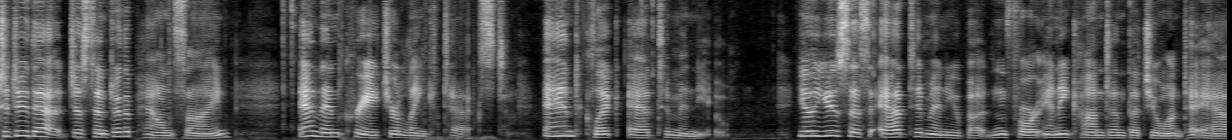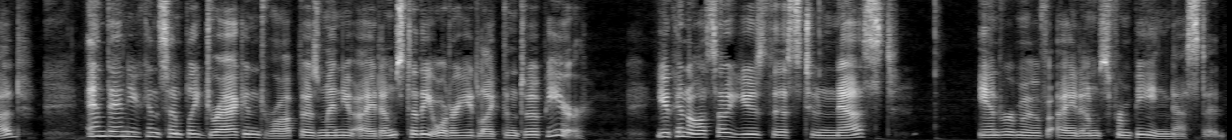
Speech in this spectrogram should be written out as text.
To do that, just enter the pound sign and then create your link text and click Add to Menu. You'll use this Add to Menu button for any content that you want to add, and then you can simply drag and drop those menu items to the order you'd like them to appear. You can also use this to nest and remove items from being nested.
